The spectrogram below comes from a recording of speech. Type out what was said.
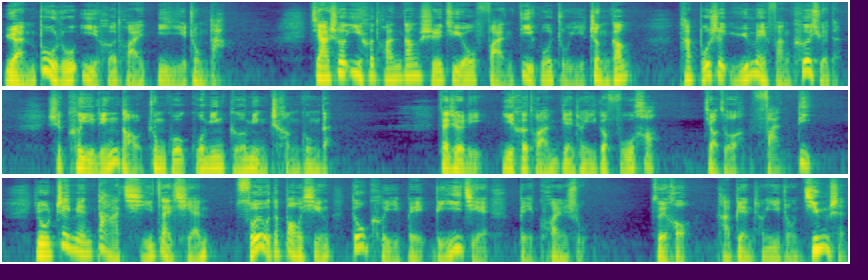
远不如义和团意义重大。假设义和团当时具有反帝国主义正纲，它不是愚昧反科学的，是可以领导中国国民革命成功的。在这里，义和团变成一个符号，叫做反帝，有这面大旗在前，所有的暴行都可以被理解、被宽恕。最后它变成一种精神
